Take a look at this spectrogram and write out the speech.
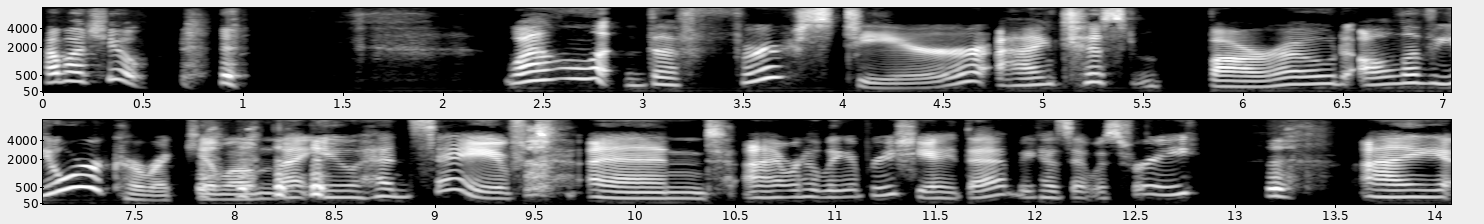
How about you? Well, the first year, I just borrowed all of your curriculum that you had saved, and I really appreciate that because it was free. I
